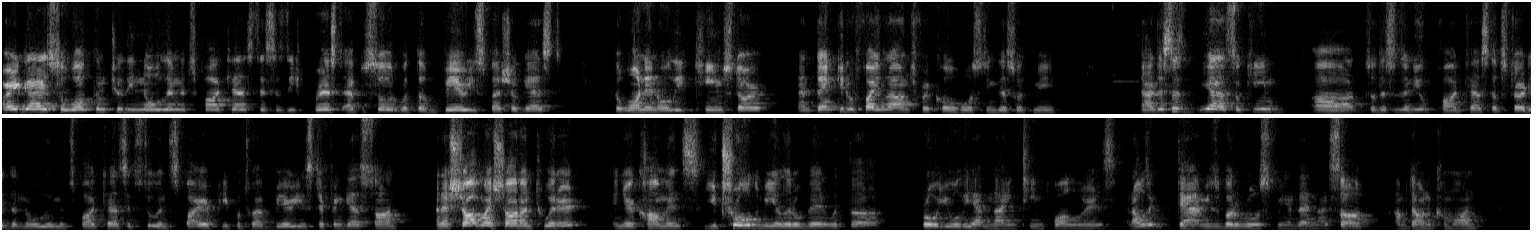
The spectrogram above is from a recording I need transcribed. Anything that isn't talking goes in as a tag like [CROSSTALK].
All right, guys. So welcome to the No Limits podcast. This is the first episode with a very special guest, the one and only Keemstar. And thank you to Fight Lounge for co-hosting this with me. And this is yeah. So Keem, uh, so this is a new podcast I've started, the No Limits podcast. It's to inspire people to have various different guests on. And I shot my shot on Twitter in your comments. You trolled me a little bit with the bro, you only have 19 followers. And I was like, damn, he's about to roast me. And then I saw I'm down to come on.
